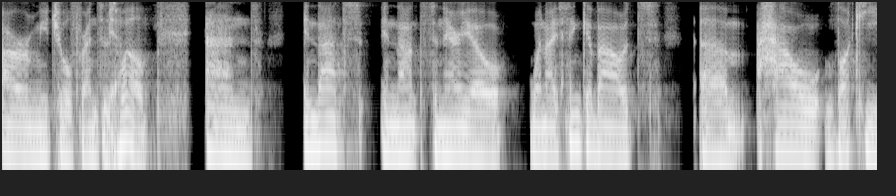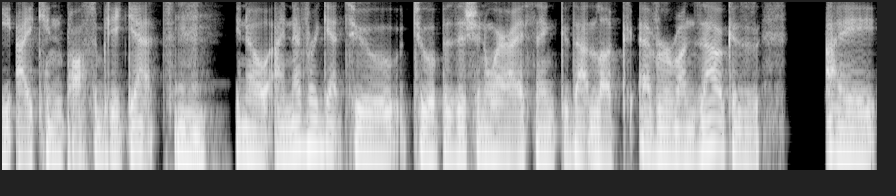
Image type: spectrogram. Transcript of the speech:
our mutual friends as Yeah. well. And in that in that scenario when I think about um, how lucky I can possibly get. Mhm. You know, I never get to to a position where I think that luck ever runs out because I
